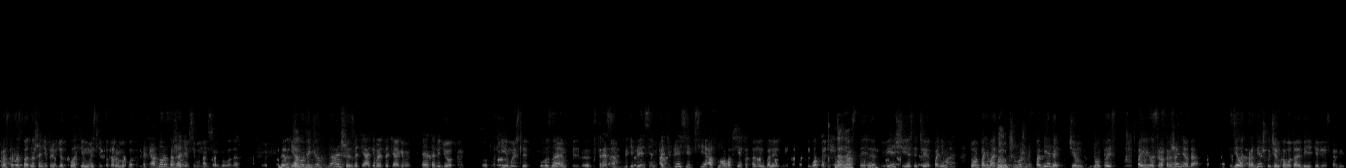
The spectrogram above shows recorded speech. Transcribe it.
Расстройство отношений приведет к плохим мыслям, которые мы копим. Хотя одно раздражение всего на всего было, да? И оно ведет дальше, затягивает, затягивает. Это ведет плохие мысли. Ну, мы знаем, э, к стрессам, к депрессиям. А депрессии все основа всех остальных болезней. Вот такие да, вот да. простые вещи, если человек понимает, то он понимает, ну, лучше, может быть, побегать, чем, ну, то есть, появилось раздражение, да, сделать пробежку, чем кого-то обидеть или оскорбить.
